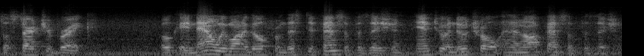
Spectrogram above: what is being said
so start your break. Okay, now we want to go from this defensive position into a neutral and an offensive position.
